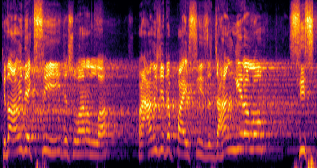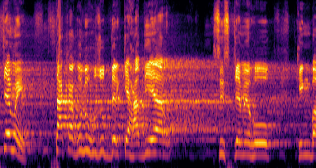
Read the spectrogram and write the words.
কিন্তু আমি দেখছি যে সোহান আল্লাহ মানে আমি যেটা পাইছি যে, জাহাঙ্গীর আলম সিস্টেমে টাকাগুলো হুজুরদেরকে হাদিয়ার সিস্টেমে হোক, কিংবা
